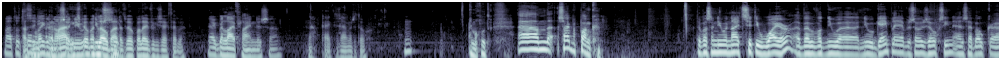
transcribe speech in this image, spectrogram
Laten we het volgende we week doen. Als ik nieuw- speel met Loba, dat wil ik wel even gezegd hebben. Ja, ik ben lifeline, dus eh, Nou, kijk, dan zijn we er toch. helemaal goed. Ehm, Cyberpunk. Er was een nieuwe Night City Wire. Eh, we hebben wat nieuwe, eh, nieuwe gameplay hebben we sowieso gezien. En ze hebben ook eh,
